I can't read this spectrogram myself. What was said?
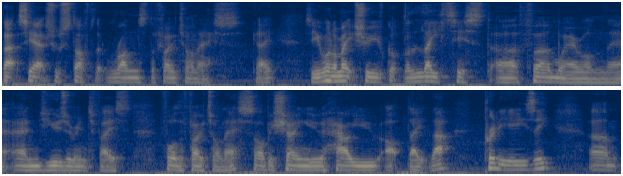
that's the actual stuff that runs the photon s okay so you want to make sure you've got the latest uh, firmware on there and user interface for the photon s so i'll be showing you how you update that pretty easy um,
